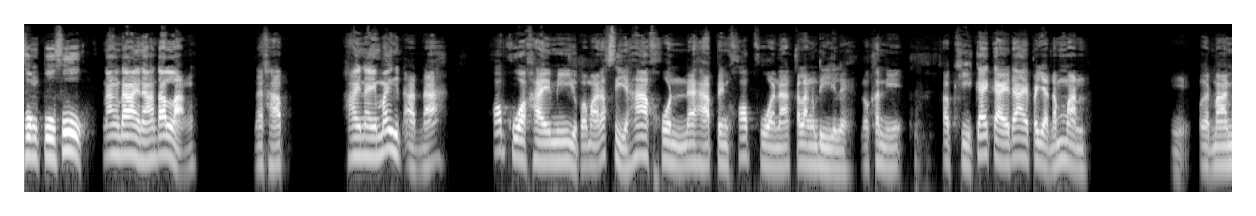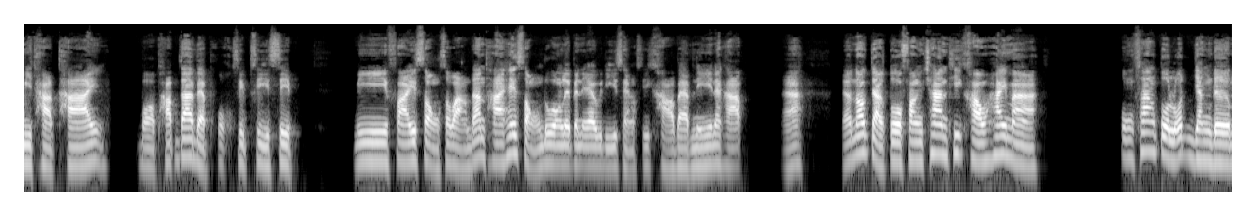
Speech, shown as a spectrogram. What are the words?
ฟงปูฟูกนั่งได้นะ ด้านหลังนะครับ ภายในไม่อึดอัดนะ ครอบครัวใครมีอยู่ประมาณสักสี่ห้าคนนะครับ เป็นครอบครัวนะกำลังดีเลยรถคันนี้ขับขี่ใกล้ๆได้ประหยัดน้ำมันนี่เปิดมามีถาดท้ายเบาะพับได้แบบหกสิบสี่สิบมีไฟส่องสว่างด้านท้ายให้สองดวงเลยเป็น LED แสงสีขาวแบบนี้นะครับนะแล้วนอกจากตัวฟังก์ชันที่เขาให้มาโครงสร้างตัวรถยังเดิม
